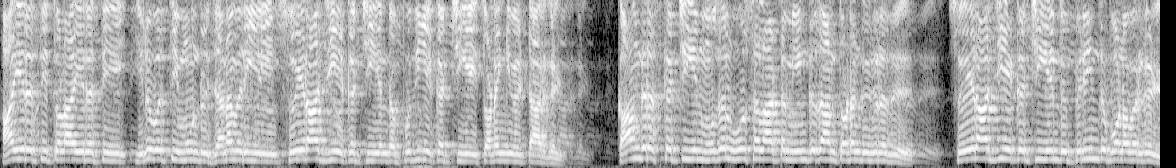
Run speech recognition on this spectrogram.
ஆயிரத்தி தொள்ளாயிரத்தி இருபத்தி மூன்று ஜனவரியில் சுயராஜ்ய கட்சி என்ற புதிய கட்சியை தொடங்கிவிட்டார்கள். காங்கிரஸ் கட்சியின் முதல் ஊசலாட்டம் இங்குதான் தொடங்குகிறது. சுயராஜ்ய கட்சி என்று பிரிந்து போனவர்கள்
